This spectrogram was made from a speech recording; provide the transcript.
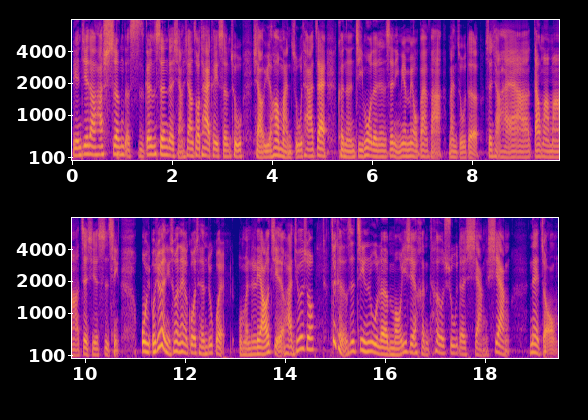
连接到他生的死跟生的想象之后，他还可以生出小鱼，然后满足他在可能寂寞的人生里面没有办法满足的生小孩啊、当妈妈这些事情。我我觉得你说的那个过程，如果我们了解的话，就会说，这可能是进入了某一些很特殊的想象那种，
